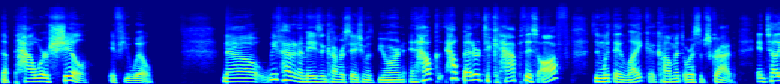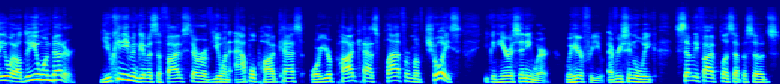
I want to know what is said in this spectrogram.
the power shill, if you will. Now, we've had an amazing conversation with Bjorn, and how how better to cap this off than with a like, a comment, or a subscribe? And tell you what, I'll do you one better. You can even give us a five star review on Apple Podcasts or your podcast platform of choice. You can hear us anywhere. We're here for you every single week, 75 plus episodes.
